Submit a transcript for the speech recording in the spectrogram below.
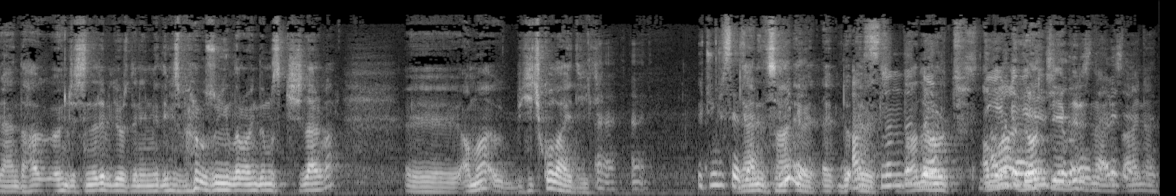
yani daha öncesinde de biliyoruz deneyimlediğimiz böyle uzun yıllar oynadığımız kişiler var. E, ama hiç kolay değil. Evet, evet. Üçüncü sezon Yani değil mi? evet, evet, dö- Aslında evet. Daha dört dört. diye- Ama dört yılı diyebiliriz oldu, neredeyse evet, aynen. evet.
